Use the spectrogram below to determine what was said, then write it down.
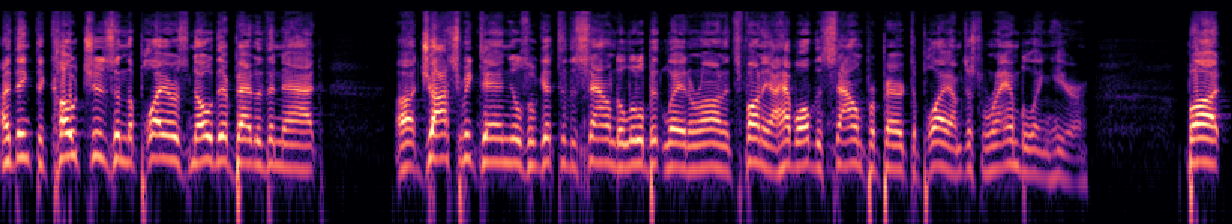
I think the coaches and the players know they're better than that. Uh, Josh McDaniels will get to the sound a little bit later on. It's funny, I have all the sound prepared to play. I'm just rambling here. But,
